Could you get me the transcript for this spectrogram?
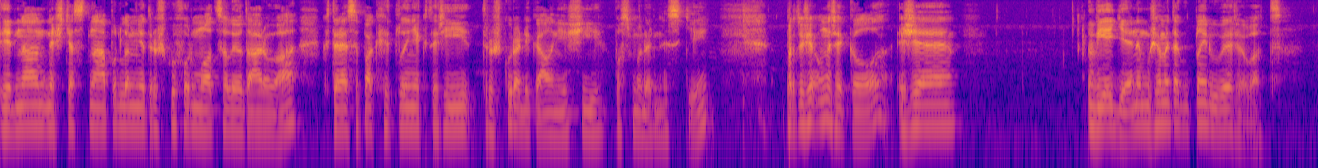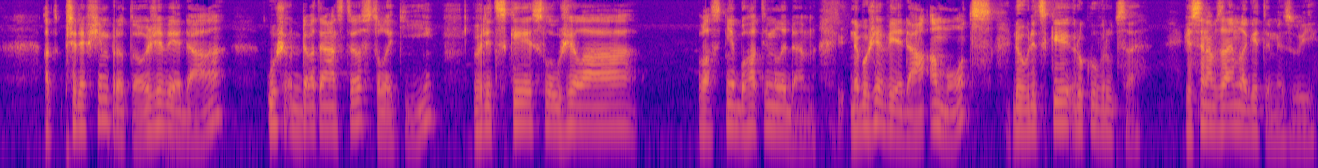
jedna nešťastná podle mě trošku formulace Liotárova, které se pak chytli někteří trošku radikálnější postmodernisti, protože on řekl, že vědě nemůžeme tak úplně důvěřovat. A t- především proto, že věda už od 19. století vždycky sloužila vlastně bohatým lidem. Nebo že věda a moc jdou vždycky ruku v ruce. Že se navzájem legitimizují.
